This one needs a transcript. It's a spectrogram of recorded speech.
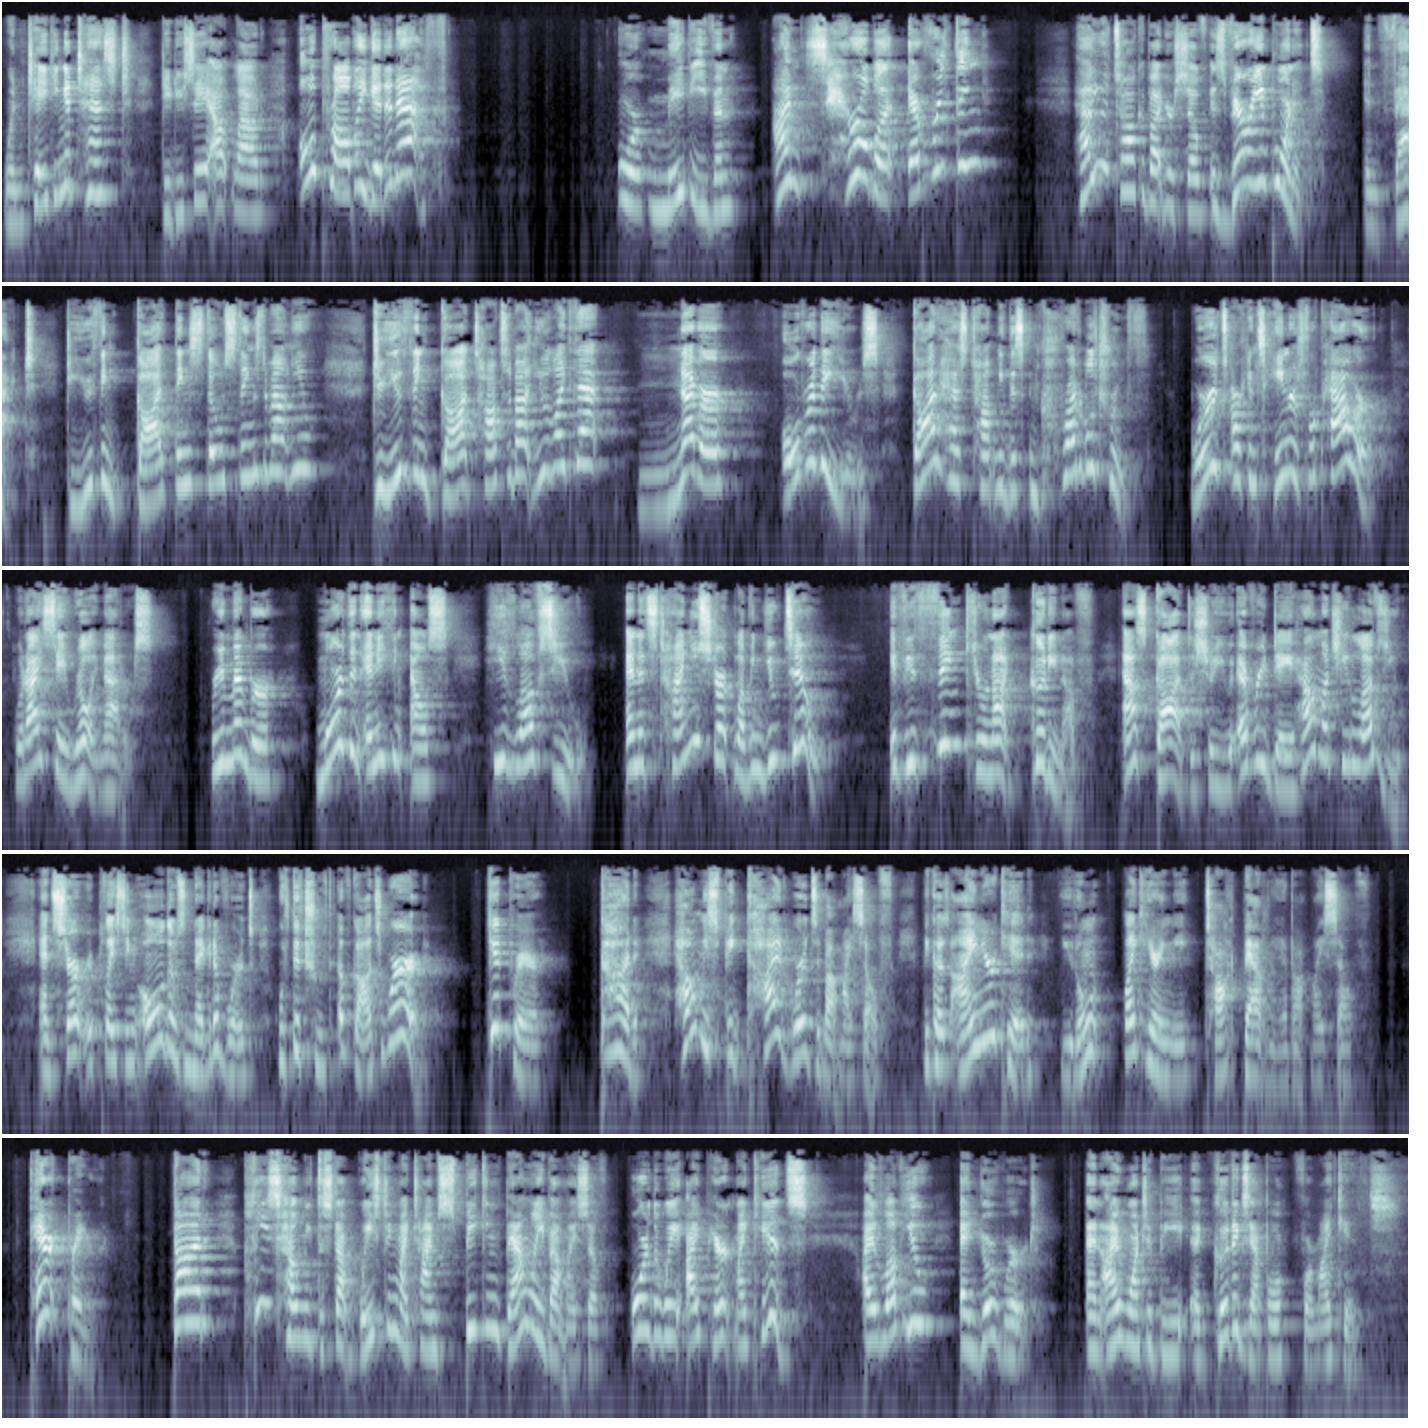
When taking a test, did you say out loud, I'll probably get an F? Or maybe even, I'm terrible at everything? How you talk about yourself is very important. In fact, do you think God thinks those things about you? Do you think God talks about you like that? Never. Over the years, God has taught me this incredible truth. Words are containers for power. What I say really matters. Remember, more than anything else, He loves you. And it's time you start loving you too. If you think you're not good enough, Ask God to show you every day how much He loves you and start replacing all those negative words with the truth of God's Word. Kid prayer. God, help me speak kind words about myself because I'm your kid. You don't like hearing me talk badly about myself. Parent prayer. God, please help me to stop wasting my time speaking badly about myself or the way I parent my kids. I love you and your word and I want to be a good example for my kids.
